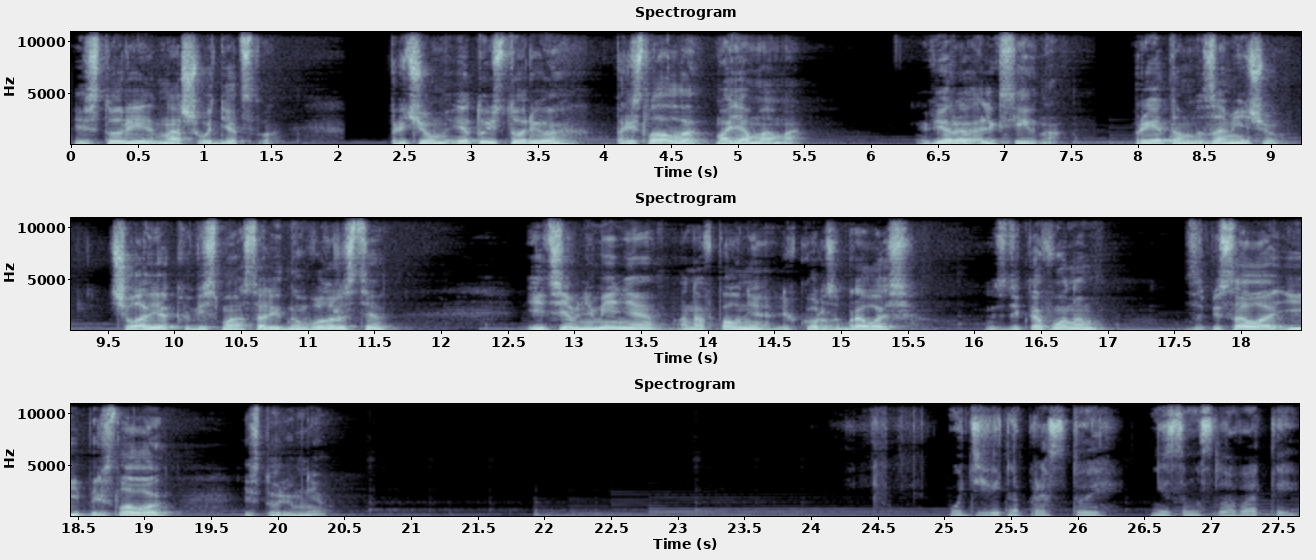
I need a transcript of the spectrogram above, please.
«Истории нашего детства». Причем эту историю прислала моя мама, Вера Алексеевна. При этом, замечу, человек в весьма солидном возрасте, и тем не менее она вполне легко разобралась с диктофоном, записала и переслала историю мне. Удивительно простой, незамысловатый,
